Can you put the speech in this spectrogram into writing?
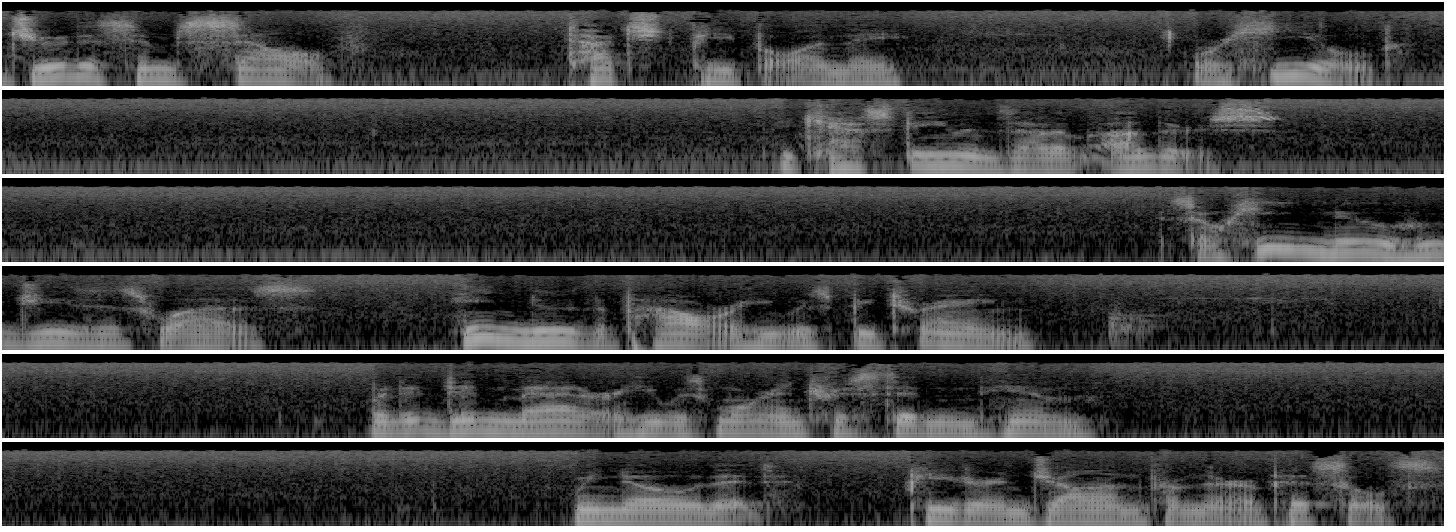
Judas himself touched people and they were healed. He cast demons out of others. So he knew who Jesus was. He knew the power he was betraying. But it didn't matter. He was more interested in him. We know that Peter and John from their epistles,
